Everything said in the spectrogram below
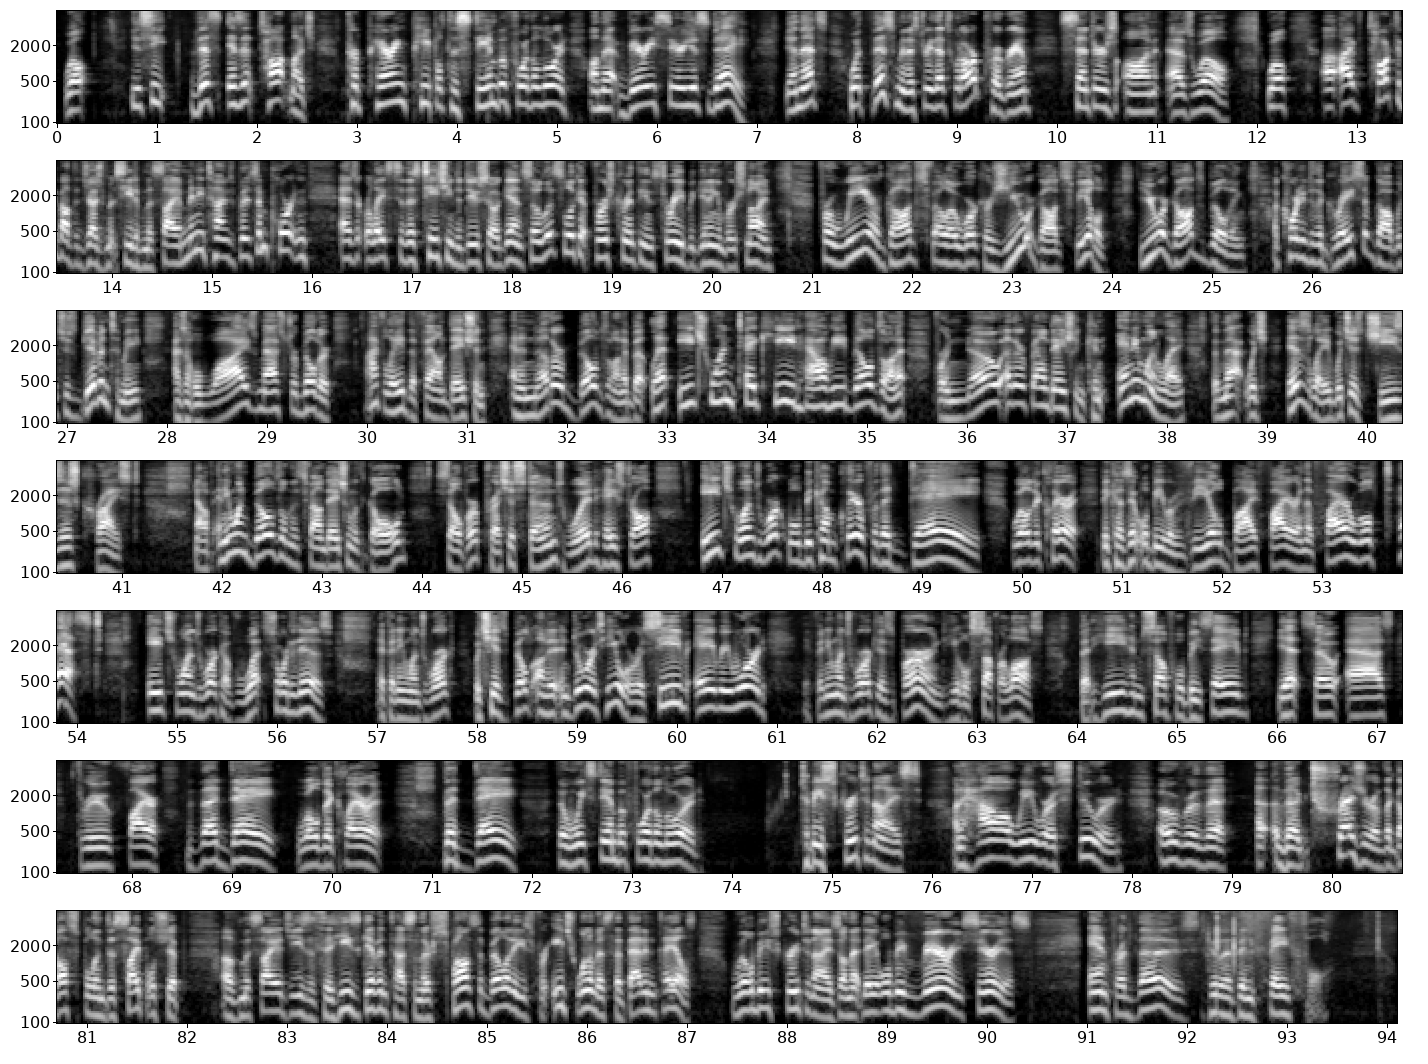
Well, you see, this isn't taught much. Preparing people to stand before the Lord on that very serious day. And that's what this ministry, that's what our program centers on as well. Well, uh, I've talked about the judgment seat of Messiah many times, but it's important as it relates to this teaching to do so again. So let's look at 1 Corinthians 3, beginning in verse 9. For we are God's fellow workers. You are God's field. You are God's building, according to the grace of God, which is given to me as a wise master builder. I've laid the foundation, and another builds on it, but let each one take heed how he builds on it, for no other foundation can anyone lay than that which is laid, which is Jesus Christ. Now, if anyone builds on this foundation with gold, silver, precious stones, wood, hay straw, each one's work will become clear, for the day will declare it, because it will be revealed by fire, and the fire will test each one's work of what sort it is. If anyone's work which he has built on it endures, he will receive a reward. If anyone's work is burned, he will suffer loss, but he himself will be saved, yet so as through fire. The day will declare it, The day that we stand before the Lord to be scrutinized on how we were a steward over the, uh, the treasure of the gospel and discipleship of Messiah Jesus that He's given to us and the responsibilities for each one of us that that entails will be scrutinized on that day. It will be very serious. And for those who have been faithful,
